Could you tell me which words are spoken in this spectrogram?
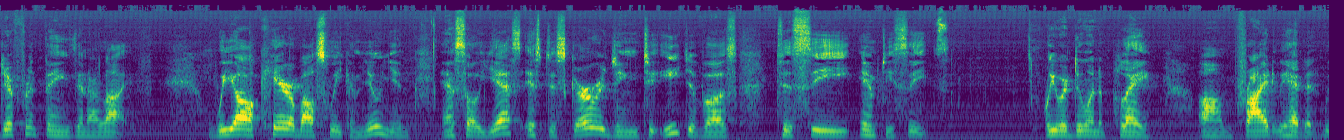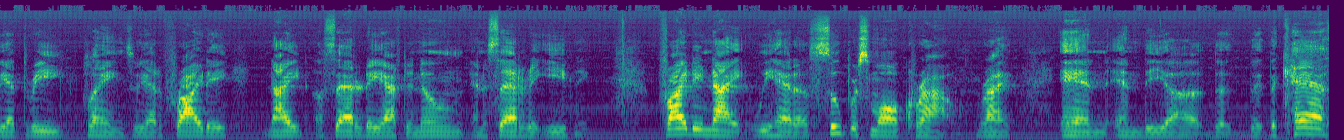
different things in our life. We all care about sweet communion, and so yes, it's discouraging to each of us to see empty seats. We were doing a play um, Friday. We had we had three planes. We had a Friday, night, a Saturday afternoon, and a Saturday evening. Friday night we had a super small crowd, right? And and the, uh, the the the cast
